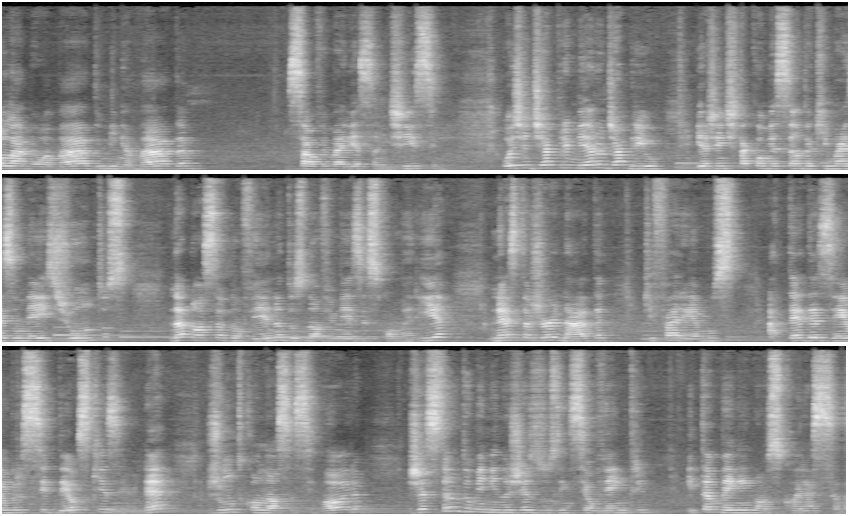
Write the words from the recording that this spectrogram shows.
Olá, meu amado, minha amada, salve Maria Santíssima. Hoje é dia 1 de abril e a gente está começando aqui mais um mês juntos na nossa novena dos nove meses com Maria, nesta jornada que faremos até dezembro, se Deus quiser, né? Junto com Nossa Senhora, gestando o menino Jesus em seu ventre e também em nosso coração.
